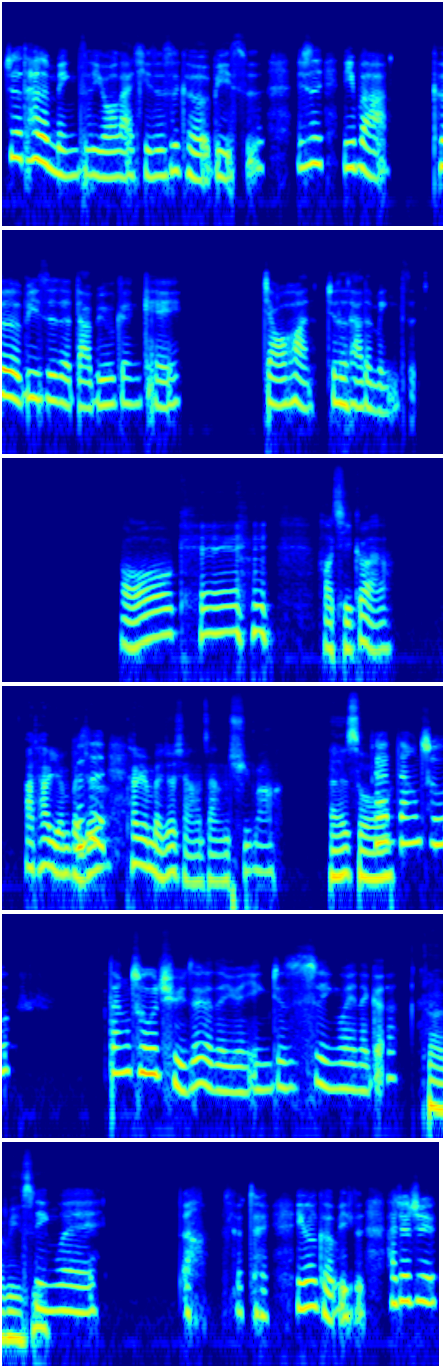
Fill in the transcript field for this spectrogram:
就是他的名字由来其实是可尔必斯，就是你把可尔必斯的 W 跟 K 交换，就是他的名字。OK，好奇怪哦。啊，他原本就不是他原本就想要这样取吗？还是说他当初当初取这个的原因，就是是因为那个可尔必思，是因为。啊，对，因为可比斯，他就去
